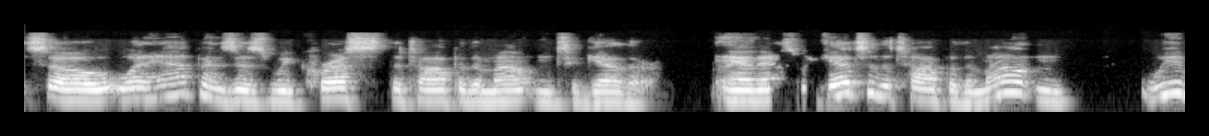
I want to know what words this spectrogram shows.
so what happens is we crest the top of the mountain together. Right. And as we get to the top of the mountain, we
